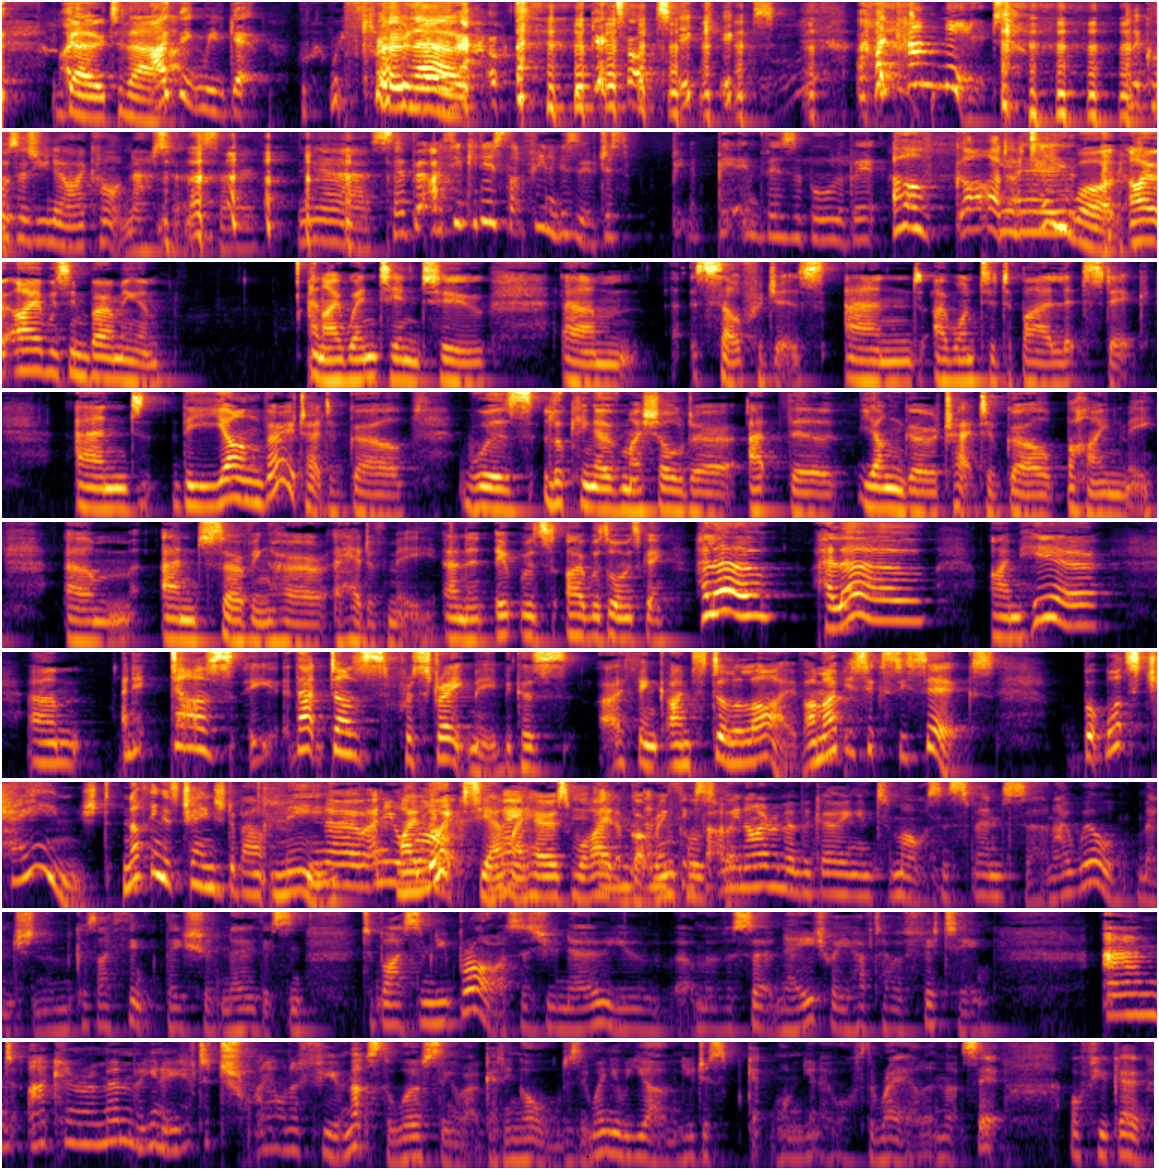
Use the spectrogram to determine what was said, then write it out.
go to that I think we'd get we'd Thrown get out. get our ticket. I can knit, and of course, as you know, I can't natter. So yeah. So, but I think it is that feeling, isn't it? Just being a bit invisible, a bit. Oh God! You I tell you what, I, I was in Birmingham, and I went into um, Selfridges, and I wanted to buy a lipstick, and the young, very attractive girl was looking over my shoulder at the younger, attractive girl behind me. Um, and serving her ahead of me, and it, it was I was always going, "Hello, hello, I'm here," Um, and it does, that does frustrate me because I think I'm still alive. I might be 66, but what's changed? Nothing has changed about me. No, and you're my right. looks, yeah, my hair is white, and- I've got wrinkles. like- I mean, I remember going into Marks and Spencer, and I will mention them because I think they should know this. And to buy some new bras, as you know, you um, of a certain age where you have to have a fitting. And I can remember, you know, you have to try on a few, and that's the worst thing about getting old, is it? When you're young, you just get one, you know, off the rail, and that's it. Off you go.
